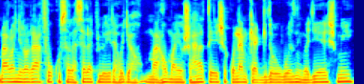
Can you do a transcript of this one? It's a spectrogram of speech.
már annyira ráfókuszál a szereplőire, hogy a, már homályos a háttér, és akkor nem kell kidolgozni, vagy ilyesmi.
